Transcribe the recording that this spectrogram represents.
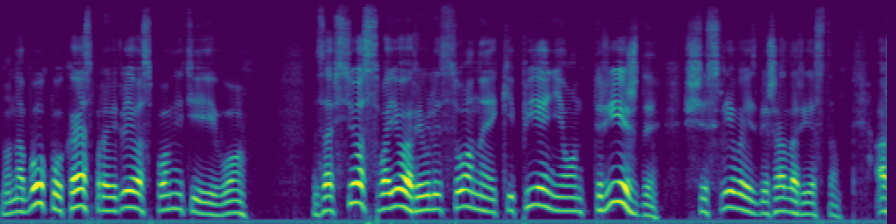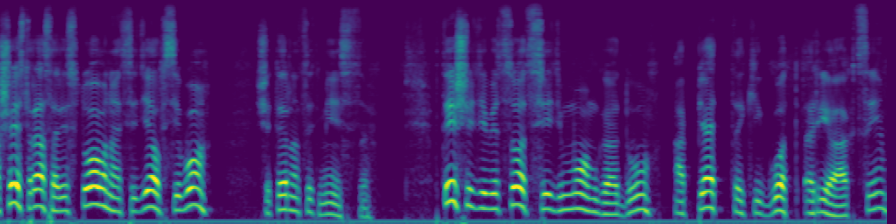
но на букву К справедливо вспомните и его. За все свое революционное кипение он трижды счастливо избежал ареста, а шесть раз арестован отсидел всего 14 месяцев. В 1907 году, опять-таки год реакции,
